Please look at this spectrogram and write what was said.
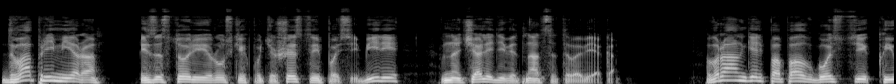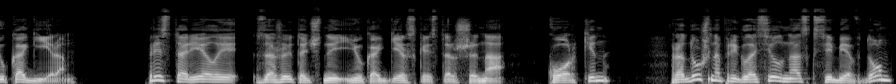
Два примера из истории русских путешествий по Сибири в начале XIX века. Врангель попал в гости к юкагирам. Престарелый, зажиточный юкагирский старшина Коркин радушно пригласил нас к себе в дом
